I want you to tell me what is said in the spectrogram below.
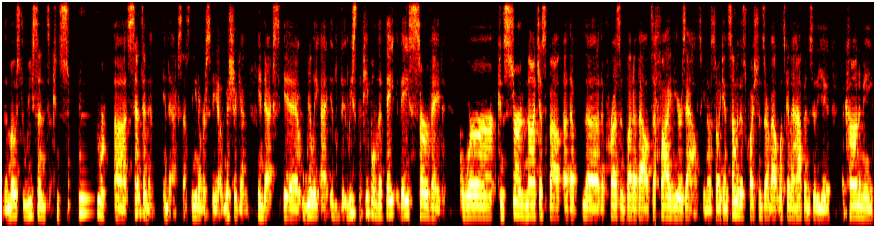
the most recent consumer uh, sentiment index, that's the University of Michigan index, really, uh, at least the people that they, they surveyed were concerned not just about uh, the, the, the present, but about uh, five years out. You know, so again, some of those questions are about what's going to happen to the economy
